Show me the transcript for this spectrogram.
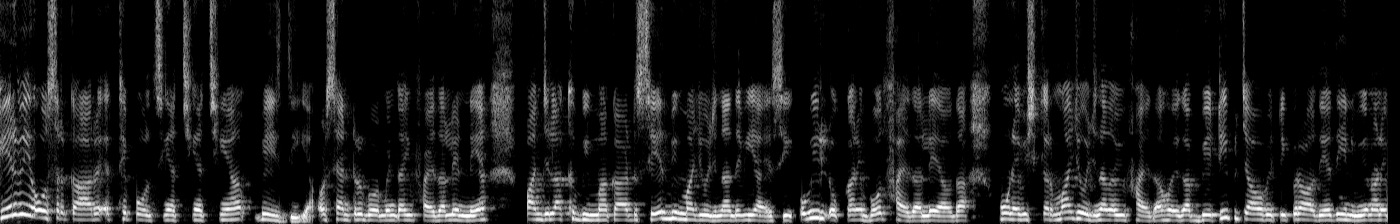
ਫਿਰ ਵੀ ਉਹ ਸਰਕਾਰ ਇੱਥੇ ਪਾਲਿਸੀਆਂ ਅੱਛੀਆਂ ਅੱਛੀਆਂ ਭੇਜਦੀ ਆ ਔਰ ਸੈਂਟਰ ਗਵਰਨਮੈਂਟ ਦਾ ਹੀ ਫਾਇਦਾ ਲੈਣੇ ਆ। 5 ਲੱਖ ਬੀਮਾ ਕਾਰਡ, ਸਿਹਤ ਬੀਮਾ ਯੋਜਨਾ ਦੇ ਵੀ ਆਏ ਸੀ, ਉਹ ਵੀ ਲੋਕਾਂ ਨੇ ਬਹੁਤ ਫਾਇਦਾ ਲਿਆ ਉਹਦਾ। ਹੁਣ ਇਹ ਵਿਸ਼ਕਰਮਾ ਯੋਜਨਾ ਦਾ ਵੀ ਫਾਇਦਾ ਹੋਏਗਾ। ਬੇਟੀ ਬਚਾਓ, ਬੇਟੀ ਪੜਾਓ ਦੇ ਅਧੀਨ ਵੀ ਉਹਨਾਂ ਨੇ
